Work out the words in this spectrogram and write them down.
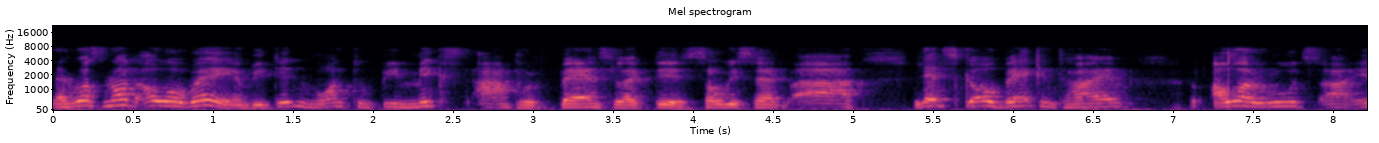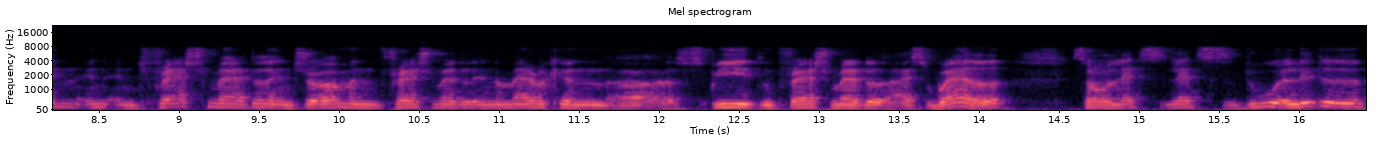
that was not our way, and we didn't want to be mixed up with bands like this. So we said, ah, let's go back in time. Our roots are in, in, in thrash metal, in German thrash metal, in American uh, speed and thrash metal as well. So let's let's do a little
